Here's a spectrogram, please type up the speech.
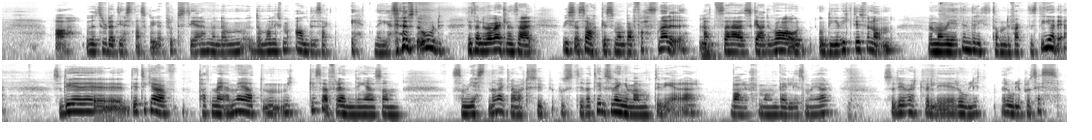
ja, och vi trodde att gästerna skulle protestera men de, de har liksom aldrig sagt ett negativt ord. Utan det var verkligen så här vissa saker som man bara fastnar i. Att så här ska det vara och, och det är viktigt för någon. Men man vet inte riktigt om det faktiskt är det. Så det, det tycker jag har tagit med mig att mycket så förändringar som, som gästerna verkligen har varit superpositiva till så länge man motiverar varför man väljer som man gör. Så det har varit väldigt roligt, rolig process.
